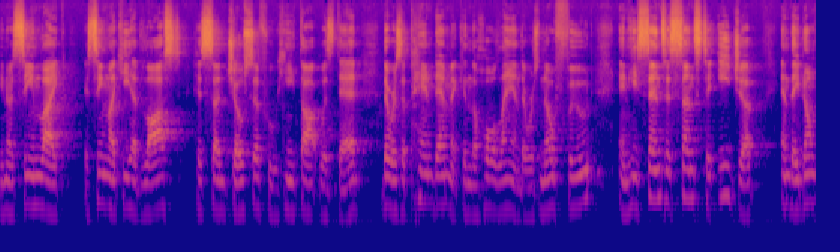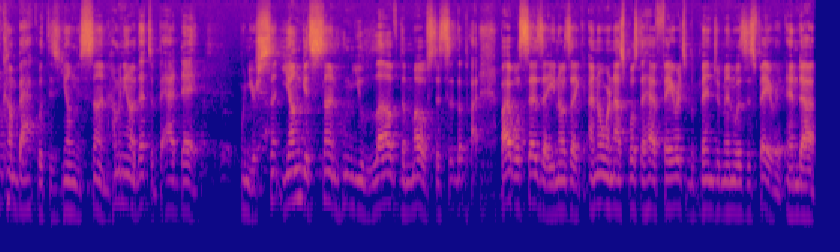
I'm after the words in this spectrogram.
You know, it seemed like it seemed like he had lost his son Joseph, who he thought was dead. There was a pandemic in the whole land. There was no food, and he sends his sons to Egypt, and they don't come back with his youngest son. How many know that's a bad day? When your son, youngest son, whom you love the most, it's, the Bible says that. You know, it's like I know we're not supposed to have favorites, but Benjamin was his favorite, and uh,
